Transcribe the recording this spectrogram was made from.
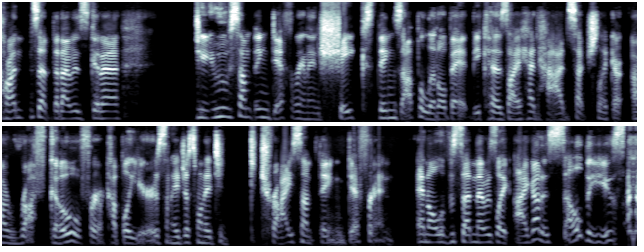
concept that I was going to do something different and shake things up a little bit because I had had such like a, a rough go for a couple years and I just wanted to, to try something different. And all of a sudden I was like, I got to sell these.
